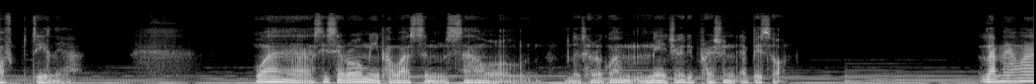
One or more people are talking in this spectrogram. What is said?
of Delia ว่าซิเซโรมีภาวะซึมเศร้า หรือที่เรียกว่า Major Depression Episode และแม้ว่า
